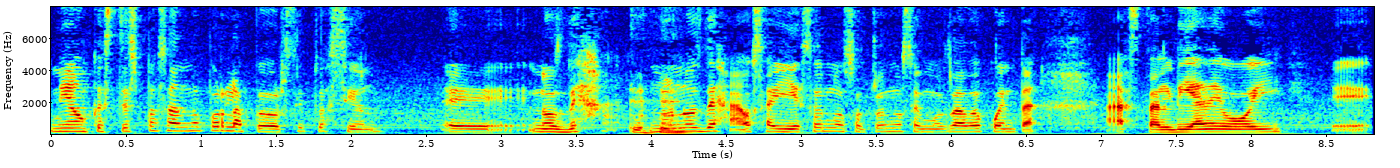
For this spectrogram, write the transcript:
Ni aunque estés pasando por la peor situación, eh, nos deja, no nos deja. O sea, y eso nosotros nos hemos dado cuenta hasta el día de hoy, eh,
